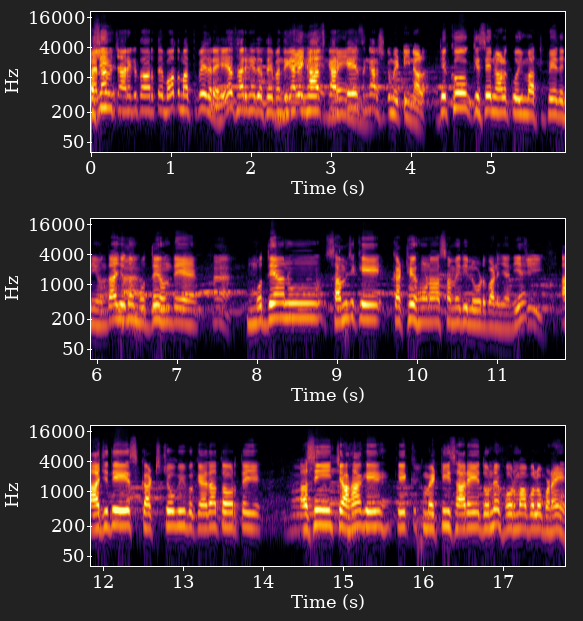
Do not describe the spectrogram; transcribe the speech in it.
ਅਸੀਂ ਵਿਚਾਰਕ ਤੌਰ ਤੇ ਬਹੁਤ ਮਤਭੇਦ ਰਹੇ ਆ ਸਾਰੀਆਂ ਜਥੇਬੰਦੀਆਂ ਦੇ ਖਾਸ ਕਰਕੇ। ਸੰਘਰਸ਼ ਕਮੇਟੀ ਨਾਲ। ਦੇਖੋ ਕਿਸੇ ਨਾਲ ਕੋਈ ਮਤਭੇਦ ਨਹੀਂ ਹੁੰਦਾ। ਜਦੋਂ ਮੁੱਦੇ ਹੁੰਦੇ ਆ ਹਾਂ। ਮੁੱਦਿਆਂ ਨੂੰ ਸਮਝ ਕੇ ਇਕੱਠੇ ਹੋਣਾ ਸਮੇਂ ਦੀ ਲੋੜ ਬਣ ਜਾਂਦੀ ਹੈ। ਅੱਜ ਦੇ ਇਸ ਇਕੱਠ 'ਚੋਂ ਵੀ ਬਕਾਇਦਾ ਤੌਰ ਤੇ ਅਸੀਂ ਚਾਹਾਂਗੇ ਕਿ ਇੱਕ ਕਮੇਟੀ ਸਾਰੇ ਦੋਨੇ ਫੋਰਮਾਂ ਵੱਲੋਂ ਬਣੇ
